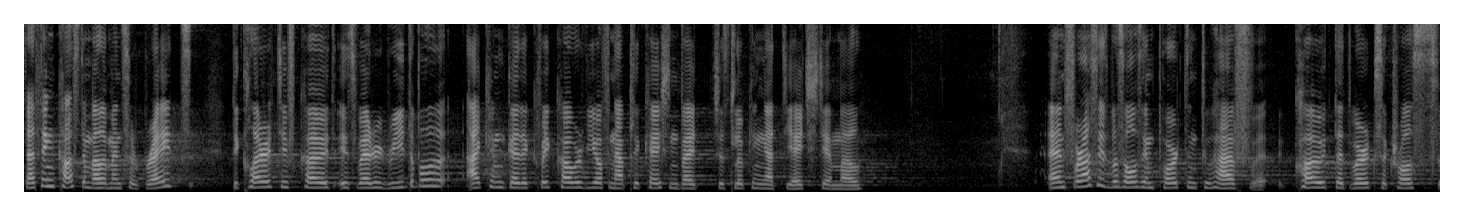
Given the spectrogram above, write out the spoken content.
I think custom elements are great, Declarative code is very readable. I can get a quick overview of an application by just looking at the HTML. And for us, it was also important to have uh, code that works across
